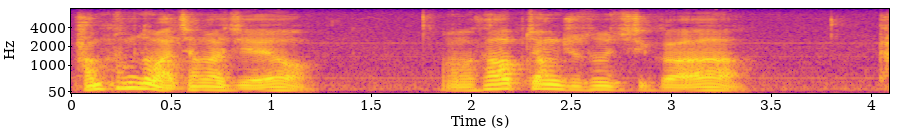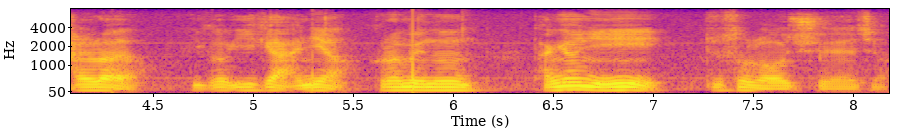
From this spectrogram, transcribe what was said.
반품도 마찬가지예요. 어, 사업장 주소지가 달라요. 이거 이게 아니야. 그러면은 당연히 주소를 넣어 주셔야죠.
